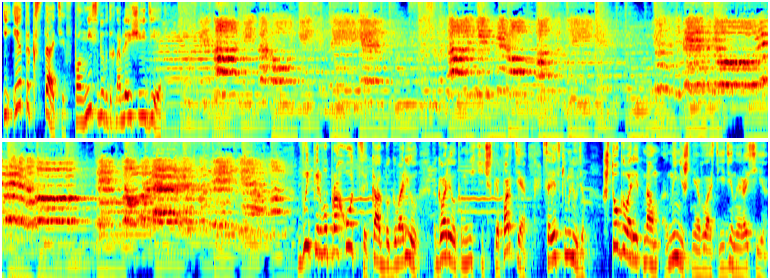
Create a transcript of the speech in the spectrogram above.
И это, кстати, вполне себе вдохновляющая идея. Первопроходцы, как бы говорил, говорила коммунистическая партия советским людям. Что говорит нам нынешняя власть, Единая Россия?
